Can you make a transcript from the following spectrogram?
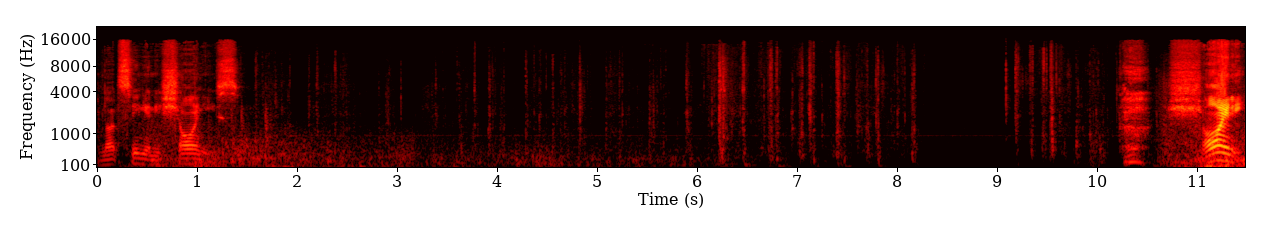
I'm not seeing any shinies. Shiny!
